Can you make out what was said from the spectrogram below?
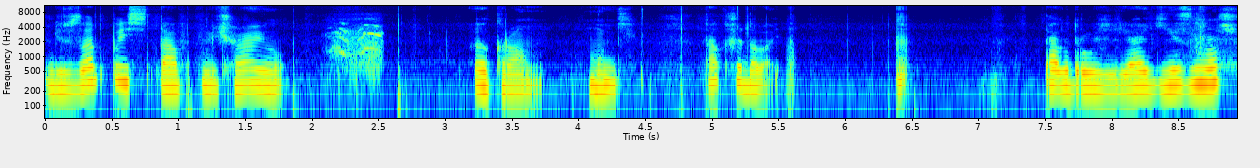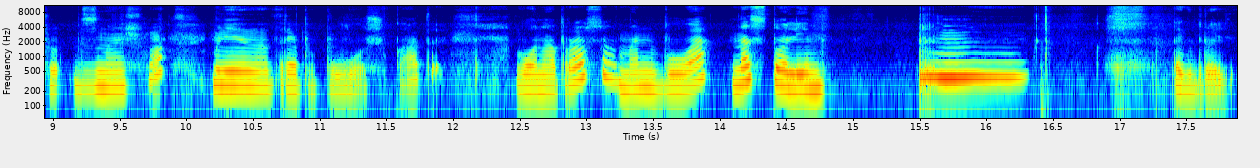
запись та включаю екран. Так що давайте. Так, друзі, я її знайшла. Мені не треба було шукати. Вона просто в мене була на столі. Так, друзі.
